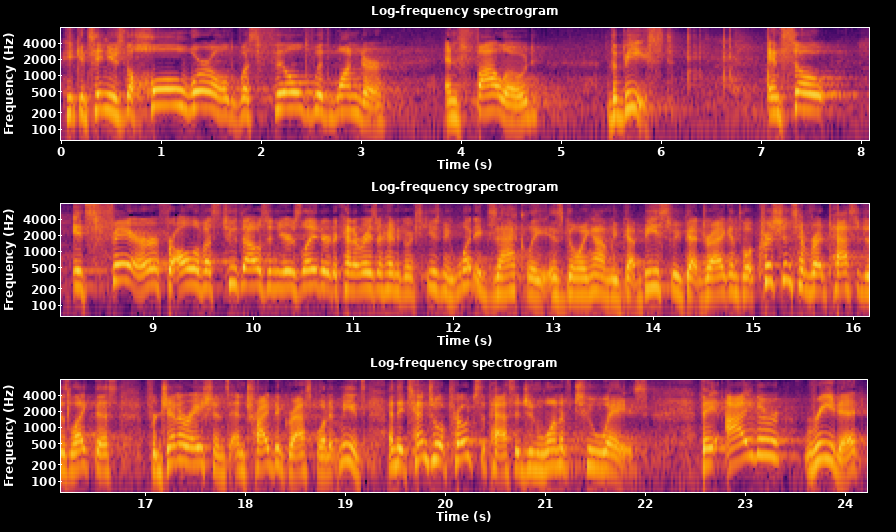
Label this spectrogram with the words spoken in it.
He continues. The whole world was filled with wonder and followed the beast. And so it's fair for all of us 2,000 years later to kind of raise our hand and go, Excuse me, what exactly is going on? We've got beasts, we've got dragons. Well, Christians have read passages like this for generations and tried to grasp what it means. And they tend to approach the passage in one of two ways. They either read it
